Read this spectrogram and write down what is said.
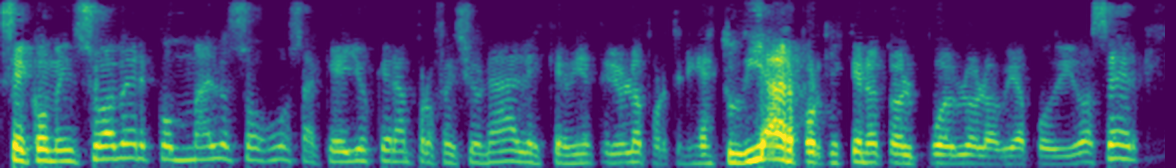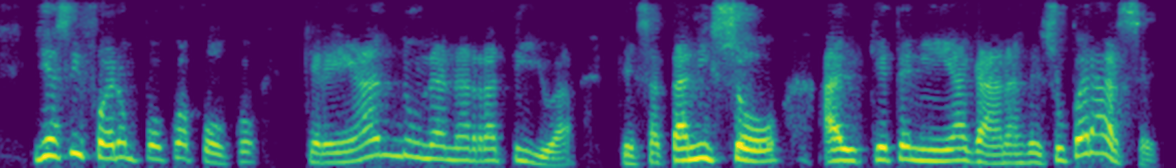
se comenzó a ver con malos ojos aquellos que eran profesionales, que habían tenido la oportunidad de estudiar, porque es que no todo el pueblo lo había podido hacer. Y así fueron poco a poco creando una narrativa que satanizó al que tenía ganas de superarse.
